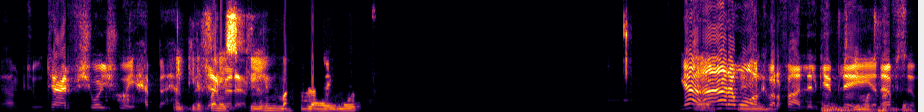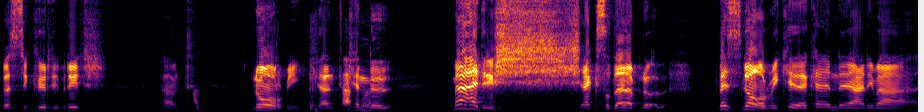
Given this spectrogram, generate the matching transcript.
فهمت؟ وتعرف شوي شوي حبة حبة. كذا فاني. سكريم ما قبلها يموت. يا أنا مو. أكبر فان للجيم بلاي نفسه بس سكيورتي بريتش فهمت؟ نورمي. كانت كان ما أدري إيش أقصد أنا بنو... بس normie كذا كأنه يعني ما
